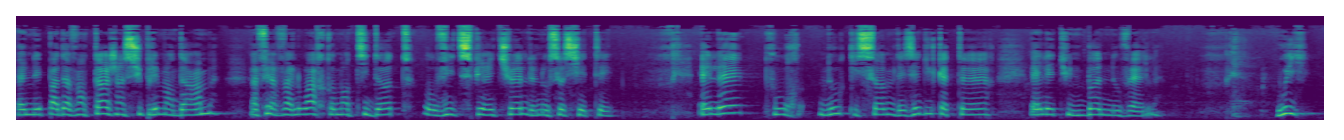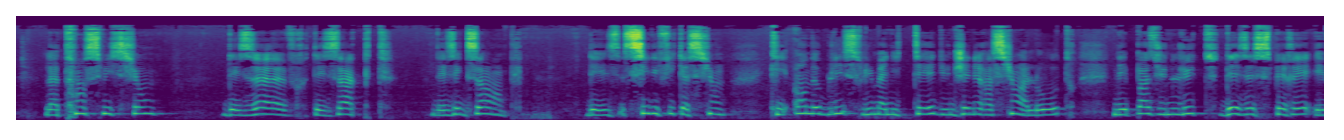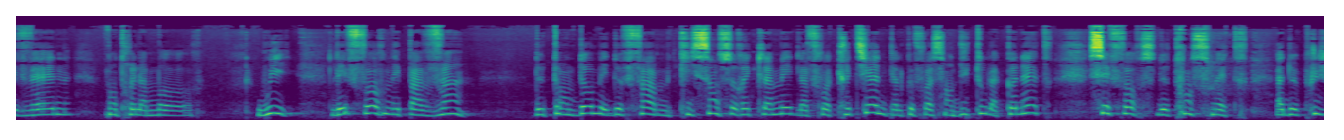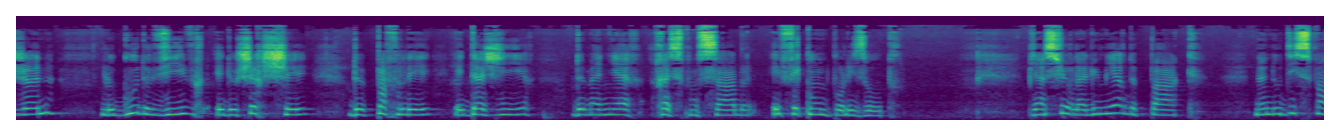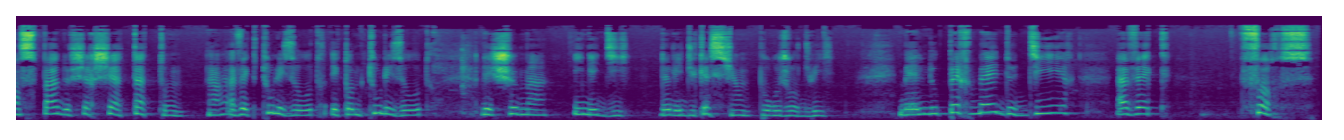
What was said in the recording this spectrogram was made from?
Elle n'est pas davantage un supplément d'âme à faire valoir comme antidote au vide spirituel de nos sociétés. Elle est, pour nous qui sommes des éducateurs, elle est une bonne nouvelle. Oui, la transmission des œuvres, des actes, des exemples, des significations qui ennoblissent l'humanité d'une génération à l'autre n'est pas une lutte désespérée et vaine contre la mort. Oui, l'effort n'est pas vain de tant d'hommes et de femmes qui, sans se réclamer de la foi chrétienne, quelquefois sans du tout la connaître, s'efforcent de transmettre à de plus jeunes le goût de vivre et de chercher, de parler et d'agir de manière responsable et féconde pour les autres. Bien sûr, la lumière de Pâques ne nous dispense pas de chercher à tâtons, hein, avec tous les autres et comme tous les autres, les chemins inédits de l'éducation pour aujourd'hui. Mais elle nous permet de dire avec force,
